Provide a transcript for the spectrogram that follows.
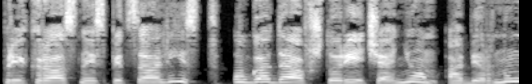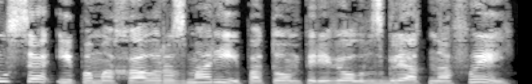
Прекрасный специалист, угадав, что речь о нем, обернулся и помахал Розмари, потом перевел взгляд на Фэй,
